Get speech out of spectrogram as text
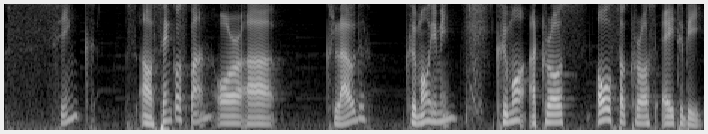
sync, oh, Senkou span or uh, cloud, Kumo you mean? Kumo across, also cross A to B.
